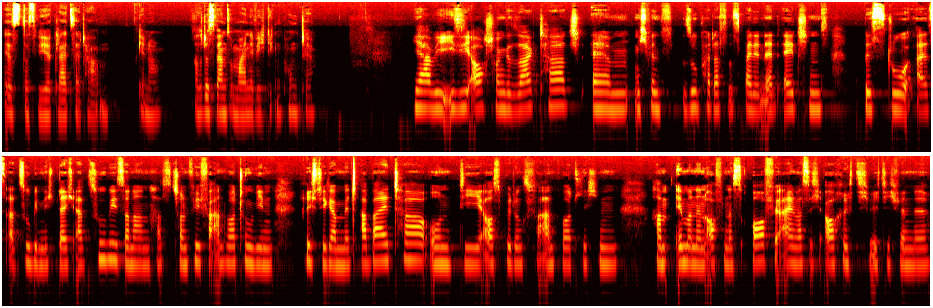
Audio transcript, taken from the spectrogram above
ist, dass wir Gleitzeit haben. Genau. Also das wären so meine wichtigen Punkte. Ja, wie Easy auch schon gesagt hat, ähm, ich finde es super, dass es bei den Ad Agents bist du als Azubi nicht gleich Azubi, sondern hast schon viel Verantwortung wie ein richtiger Mitarbeiter und die Ausbildungsverantwortlichen haben immer ein offenes Ohr für einen, was ich auch richtig wichtig finde.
